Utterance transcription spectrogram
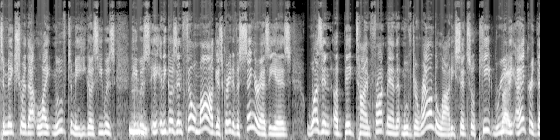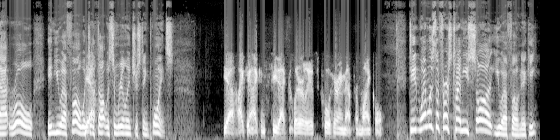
to make sure that light moved to me. He goes, he was, he mm-hmm. was, and he goes, and Phil Mogg, as great of a singer as he is, wasn't a big time frontman that moved around a lot. He said, so Pete really right. anchored that role in UFO, which yeah. I thought was some real interesting points yeah, I can I can see that clearly. It's cool hearing that from Michael. Did when was the first time you saw UFO, Nikki?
